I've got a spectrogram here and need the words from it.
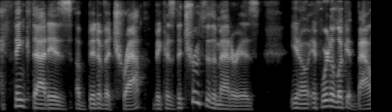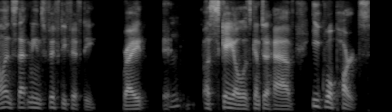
I think that is a bit of a trap because the truth of the matter is, you know, if we're to look at balance, that means 50 50, right? Mm-hmm. A scale is going to have equal parts.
